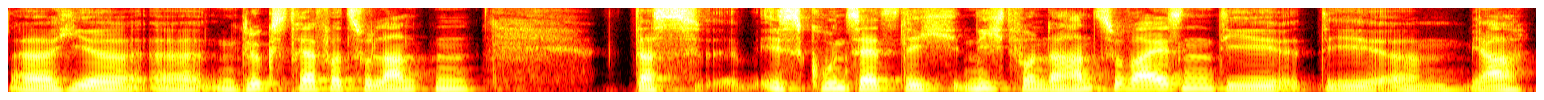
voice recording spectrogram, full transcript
äh, hier äh, einen Glückstreffer zu landen. Das ist grundsätzlich nicht von der Hand zu weisen. Die, die ähm, ja,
